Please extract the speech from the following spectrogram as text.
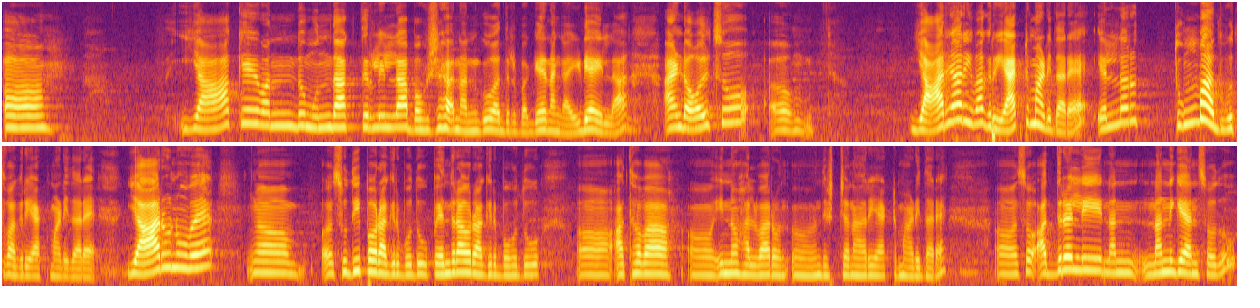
ಆ, ಯಾಕೆ ಒಂದು ಮುಂದಾಗ್ತಿರ್ಲಿಲ್ಲ? ಬಹುಶಃ ನನಗೂ ಅದ್ರ ಬಗ್ಗೆ ನಂಗೆ ಐಡಿಯಾ ಇಲ್ಲ. ಆ್ಯಂಡ್ ಆಲ್ಸೋ ಯಾರ್ಯಾರು ಇವಾಗ ರಿಯಾಕ್ಟ್ ಮಾಡಿದ್ದಾರೆ, ಎಲ್ಲರೂ ತುಂಬ ಅದ್ಭುತವಾಗಿ ರಿಯಾಕ್ಟ್ ಮಾಡಿದ್ದಾರೆ. ಯಾರೂ ಸುದೀಪ್ ಅವರಾಗಿರ್ಬೋದು, ಉಪೇಂದ್ರ ಅವರಾಗಿರಬಹುದು ಅಥವಾ ಇನ್ನೂ ಹಲವಾರು ಒಂದ್- ಒಂದಿಷ್ಟು ಜನ ರಿಯಾಕ್ಟ್ ಮಾಡಿದ್ದಾರೆ. ಸೊ ಅದರಲ್ಲಿ ನನ್ನ ನನಗೆ ಅನಿಸೋದು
